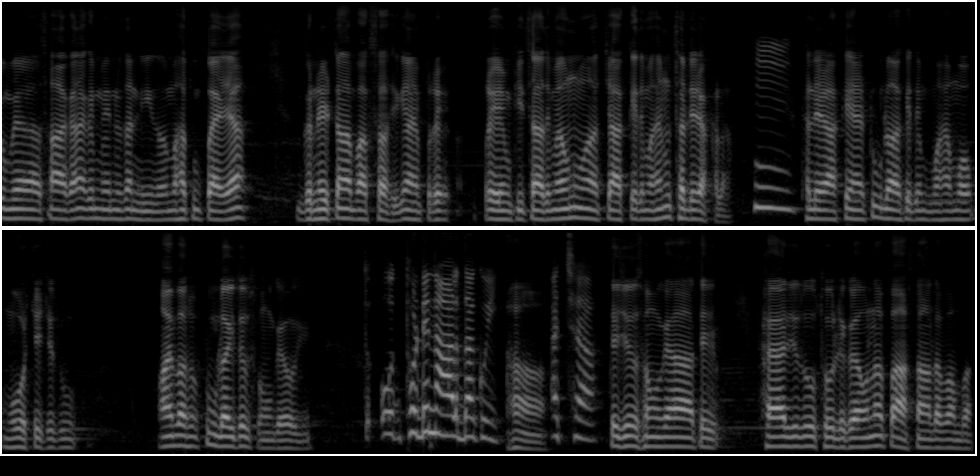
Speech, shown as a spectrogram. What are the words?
ਤੇ ਮੇਰਾ ਸਾਹ ਕਹਿੰਦਾ ਕਿ ਮੈਨੂੰ ਤਾਂ ਨੀਂਦ ਆ ਮੈਂ ਤੂੰ ਪੈ ਜਾ। ਗਰਨੇਟਾਂ ਦਾ ਬਕਸਾ ਸੀਗਾ ਐ ਪ੍ਰੇਮ ਕੀਤਾ ਤੇ ਮੈਂ ਉਹਨੂੰ ਆ ਚੱਕ ਕੇ ਤੇ ਮੈਂ ਇਹਨੂੰ ਥੱਲੇ ਰੱਖ ਲਾ। ਹੂੰ। ਥੱਲੇ ਰੱਖ ਕੇ ਐ ਢੂਲਾ ਕੇ ਤੇ ਮੋ- ਮੋਰਚੇ 'ਚ ਤੂੰ ਐਂ ਬਸ ਢੂਲਾ ਹੀ ਤੇ ਸੌਂ ਗਿਆ ਉਹ ਜੀ। ਤੇ ਉਹ ਤੁਹਾਡੇ ਨਾਲ ਦਾ ਕੋਈ? ਹਾਂ। ਅੱਛਾ। ਤੇ ਜਦੋਂ ਸੌਂ ਗਿਆ ਤੇ ਫਾਇਰ ਜਦੋਂ ਉਥੋਂ ਲਿਖਿਆ ਉਹਨਾਂ ਪਾਕਿਸਤਾਨ ਦਾ ਬੰਬ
